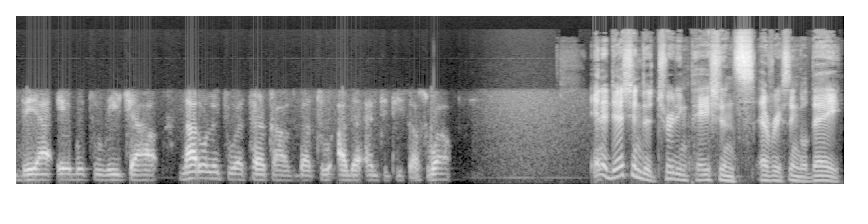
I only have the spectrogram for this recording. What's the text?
they are able to reach out not only to a Tuerk House but to other entities as well. In addition to treating patients every single day,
